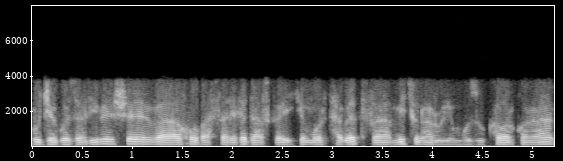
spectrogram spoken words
بودجه گذاری بشه و خب از طریق دستگاهی که مرتبط و می‌تونن روی موضوع کار کنن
